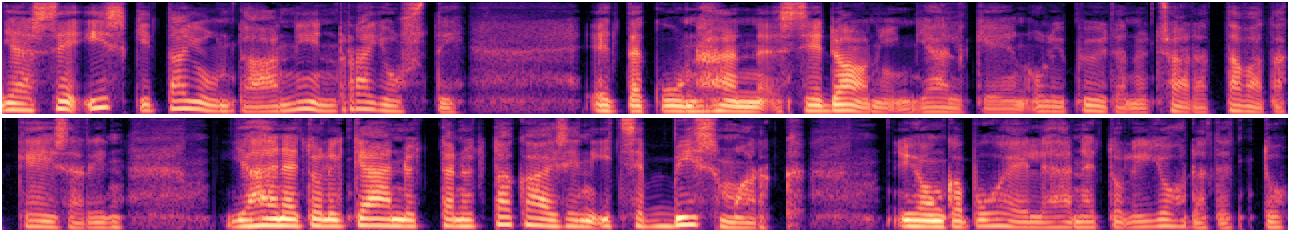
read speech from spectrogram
Ja se iski tajuntaan niin rajusti, että kun hän Sedanin jälkeen oli pyytänyt saada tavata keisarin, ja hänet oli käännyttänyt takaisin itse Bismarck, jonka puheille hänet oli johdatettu,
